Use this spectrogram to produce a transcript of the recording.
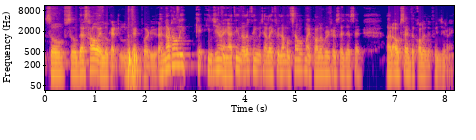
so so that's how I look at look at Purdue, and not only engineering. I think the other thing which I like, for example, some of my collaborators, as I said, are outside the College of Engineering.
